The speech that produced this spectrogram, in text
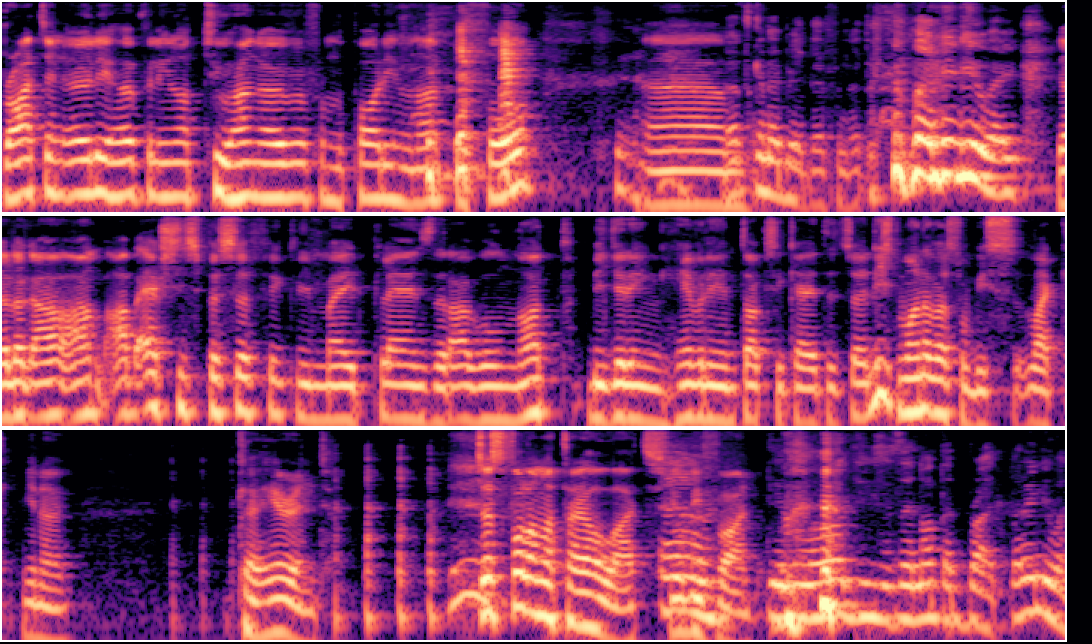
bright and early. Hopefully not too hungover from the party the night before. um, That's gonna be a definite. but anyway, yeah, look, I, I'm, I've actually specifically made plans that I will not be getting heavily intoxicated. So at least one of us will be like, you know, coherent. Just follow my tail lights. You'll be Um, fine. dear Lord Jesus, they're not that bright. But anyway,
